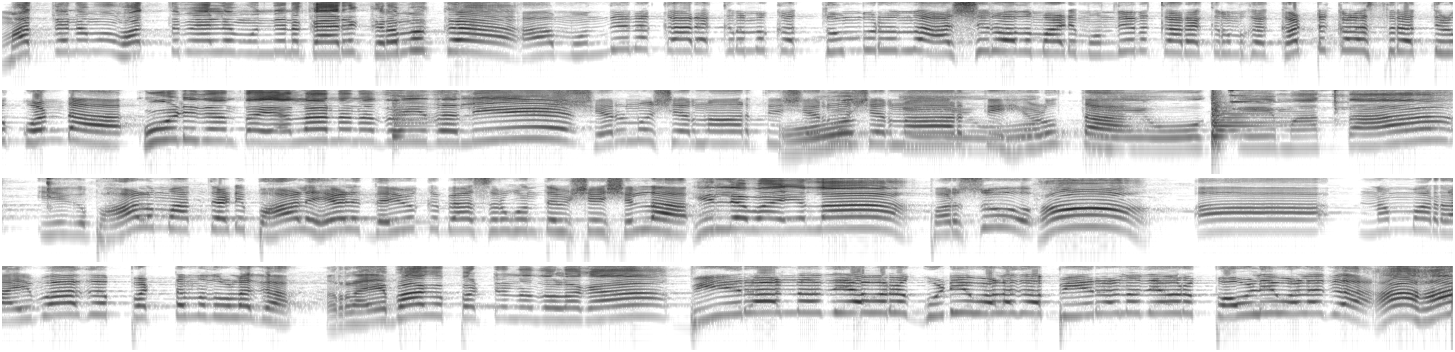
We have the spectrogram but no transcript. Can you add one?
ಮತ್ತೆ ನಮ್ಮ ಹೊತ್ತ ಮೇಲೆ ಮುಂದಿನ ಕಾರ್ಯಕ್ರಮಕ್ಕ? ಆ ಮುಂದಿನ ಕಾರ್ಯಕ್ರಮಕ್ಕ ತುಂಬರನ್ನ ಆಶೀರ್ವಾದ ಮಾಡಿ ಮುಂದಿನ ಕಾರ್ಯಕ್ರಮಕ್ಕ ಕಟ್ಟು ಕಳಿಸ್ತಾರ ತಿಳ್ಕೊಂಡ ಕೂಡಿದಂತ ಎಲ್ಲ ನನ್ನ ದೊಯ್ಯದಲ್ಲಿ ಶರಣು ಶರಣಾರ್ಥಿ ಶರಣು ಶರಣಾರ್ಥಿ ಹೇಳುತ್ತಾ? ಓಕೆ ಮಾತಾ. ಈಗ ಬಹಳ ಮಾತಾಡಿ ಬಹಳ ಹೇಳಿ ದೈವಕ್ಕೆ ಬ್ಯಾಸರಗುವಂತ ವಿಶೇಷ ಇಲ್ಲ. ಇಲ್ಲವ ಇಲ್ಲ ಪರಸು ಹಾ. ಆ ನಮ್ಮ ರಾಯಬಾಗ ಪಟ್ಟಣದೊಳಗ ರಾಯಬಾಗ ಪಟ್ಟಣದೊಳಗ ಬೀರಣ್ಣ ದೇವರ ಗುಡಿ ಒಳಗ ಬೀರಣ್ಣ ದೇವರ ಪೌಳಿ ಒಳಗ ಹಾ ಹಾ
